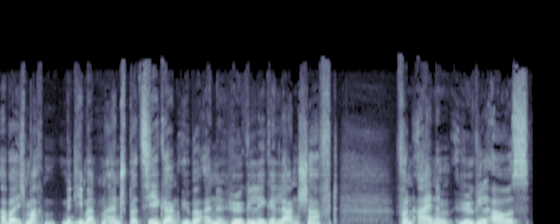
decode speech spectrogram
aber ich mache mit jemandem einen Spaziergang über eine hügelige Landschaft. Von einem Hügel aus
